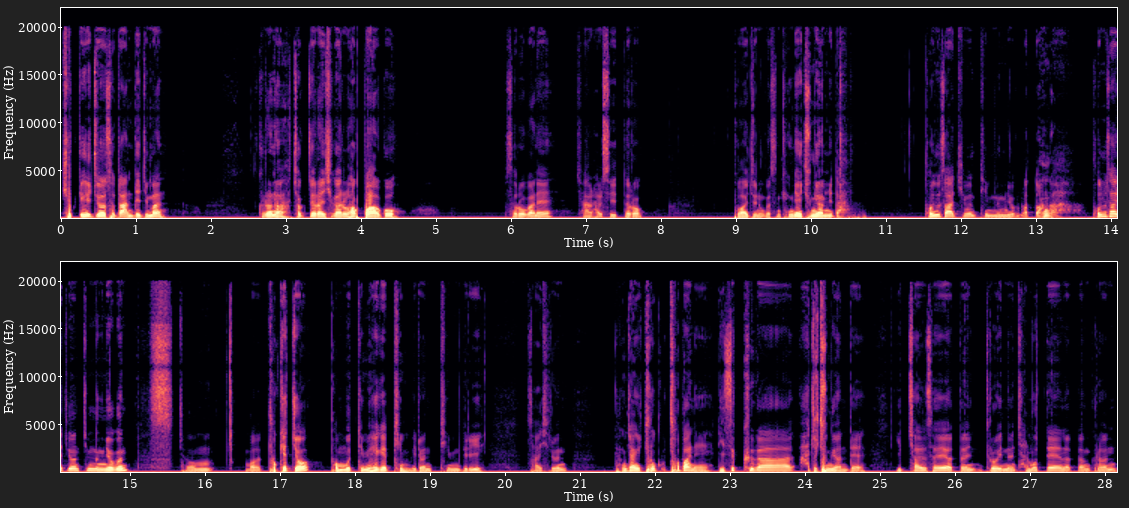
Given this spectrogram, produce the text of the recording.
쉽게 해주어서도 안 되지만 그러나 적절한 시간을 확보하고 서로 간에 잘 할 수 있도록 도와주는 것은 굉장히 중요합니다. 본사 지원팀 능력은 어떠한가? 본사 지원팀 능력은 좀 뭐 좋겠죠. 법무팀, 회계팀 이런 팀들이 사실은 굉장히 초, 초반에 리스크가 아주 중요한데 입찰서에 어떤 들어있는 잘못된 어떤 그런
